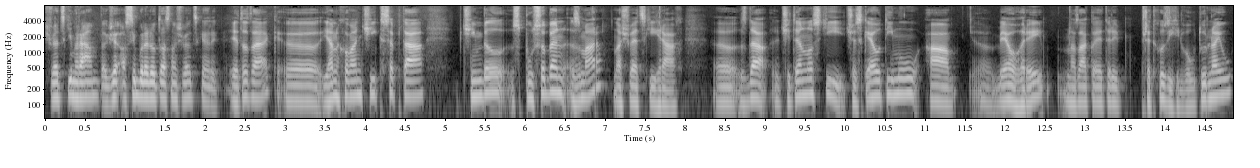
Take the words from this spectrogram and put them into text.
švédským hrám, takže asi bude dotaz na švédské hry. Je to tak. Eh, Jan Chovančík se ptá, čím byl způsoben zmar na švédských hrách. Zda čitelností českého týmu a jeho hry na základě tedy předchozích dvou turnajů,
